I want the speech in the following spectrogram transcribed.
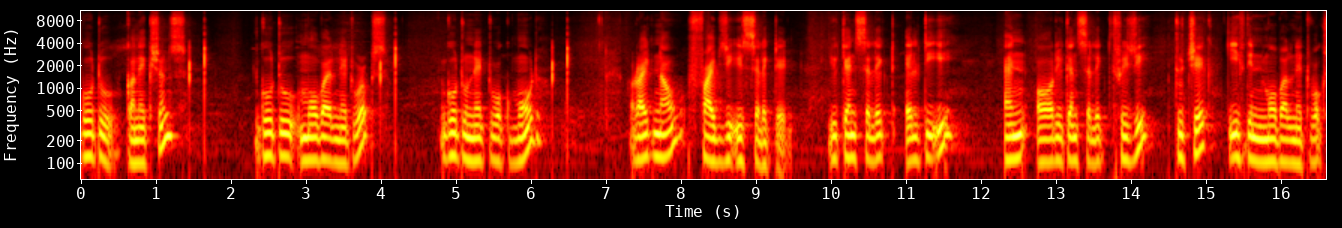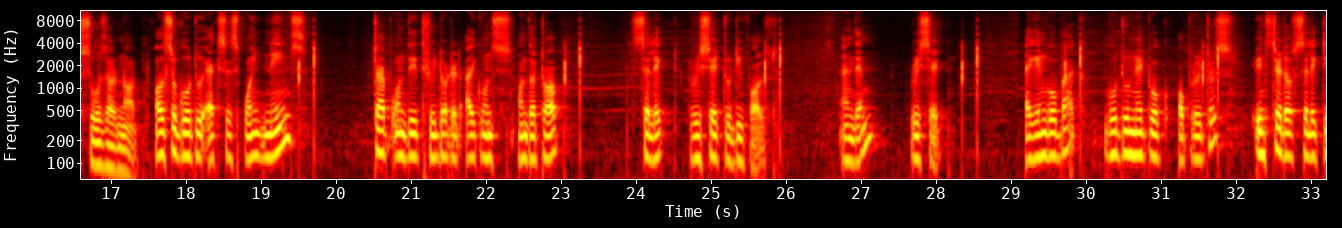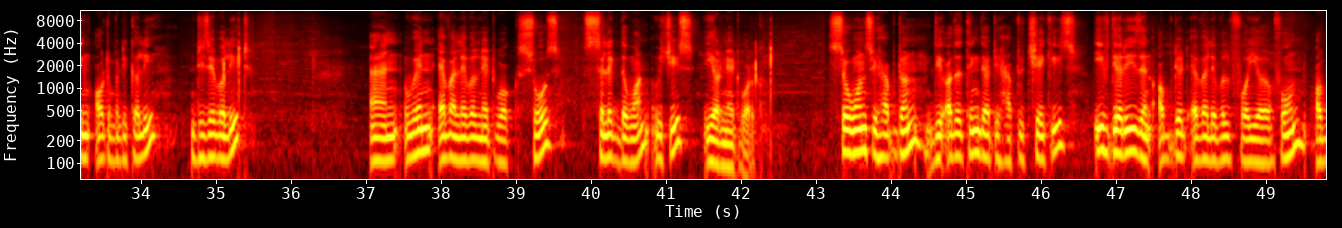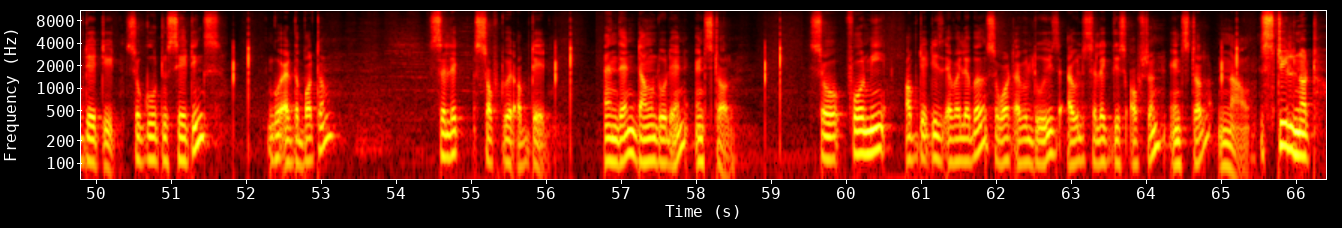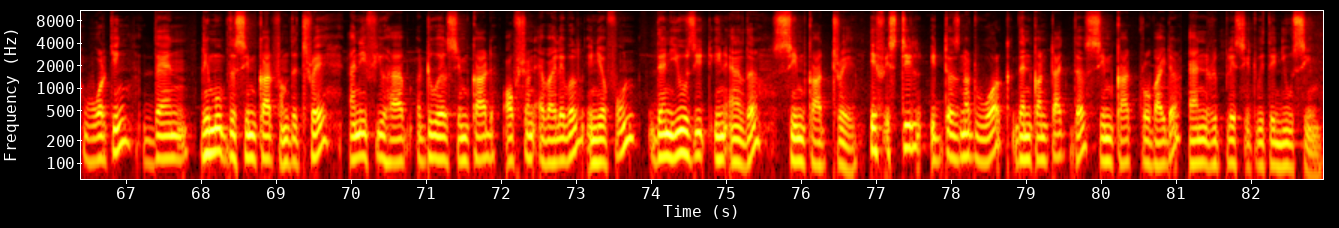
Go to connections. Go to mobile networks. Go to network mode. Right now 5G is selected. You can select LTE and or you can select 3G to check if the mobile network shows or not. Also go to access point names tap on the three dotted icons on the top select reset to default and then reset. Again go back go to network operators. Instead of selecting automatically disable it. And when available network shows select the one which is your network. So once you have done the other thing that you have to check is if there is an update available for your phone update it. So go to settings go at the bottom select software update and then download and install. So for me update is available. So what i will do is i will select this option install now. Still not working then remove the sim card from the tray. And if you have a dual sim card option available in your phone then use it in another sim card tray. If still it does not work then contact the sim card provider and replace it with a new sim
